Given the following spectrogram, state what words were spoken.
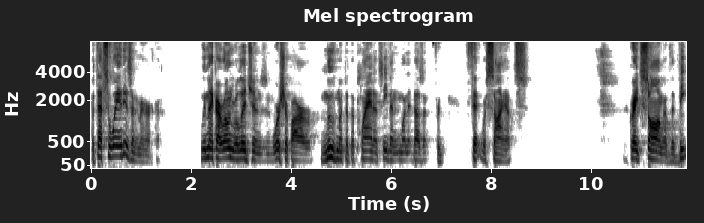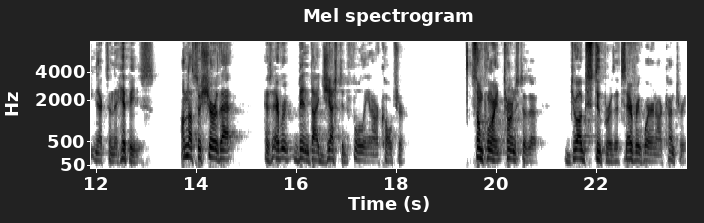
But that's the way it is in America. We make our own religions and worship our movement of the planets even when it doesn't fit with science. The great song of the beatniks and the hippies. I'm not so sure that has ever been digested fully in our culture. At some point turns to the drug stupor that's everywhere in our country.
